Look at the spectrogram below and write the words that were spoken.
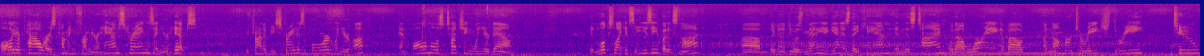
All your power is coming from your hamstrings and your hips. You're trying to be straight as a board when you're up and almost touching when you're down. It looks like it's easy, but it's not. Um, they're going to do as many again as they can in this time without worrying about a number to reach. Three, two,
